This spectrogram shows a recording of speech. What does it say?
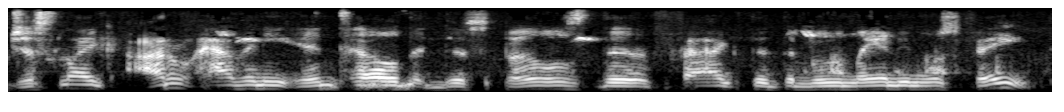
Just like I don't have any intel that dispels the fact that the moon landing was faked.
